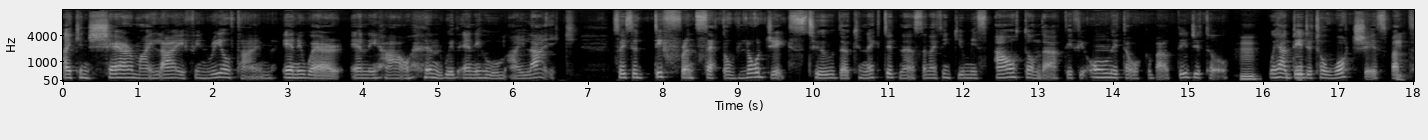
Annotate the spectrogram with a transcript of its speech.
i can share my life in real time anywhere anyhow and with any whom i like so it's a different set of logics to the connectedness. And I think you miss out on that if you only talk about digital. Mm. We had digital watches, but mm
